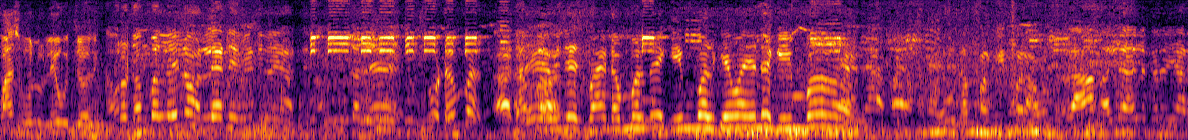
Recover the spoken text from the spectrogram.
પાછું ઓલું લેવું જ જોઈએ આવરો ડમ્બલ લઈ લો એટલે એની વીડિયો ડમ્બલ? વિજેશભાઈ ડમ્બલ નહીં ગિમ્બલ કહેવાય એને ગિમ્બલ. આમ હલે હલે કરે યાર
